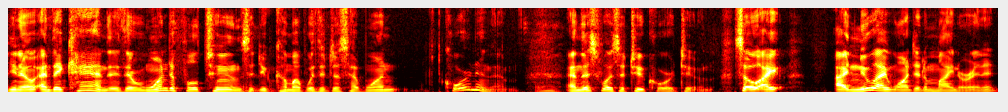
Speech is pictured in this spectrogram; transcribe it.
You know, and they can. They're, they're wonderful tunes that you can come up with that just have one chord in them. And this was a two chord tune. So I, I knew I wanted a minor in it,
